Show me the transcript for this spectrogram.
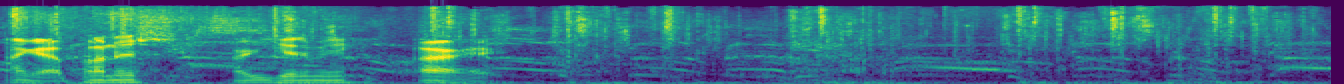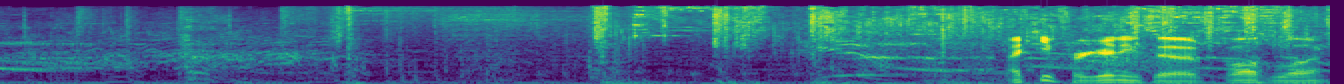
I got punished. Are you kidding me? All right. I keep forgetting to false block.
